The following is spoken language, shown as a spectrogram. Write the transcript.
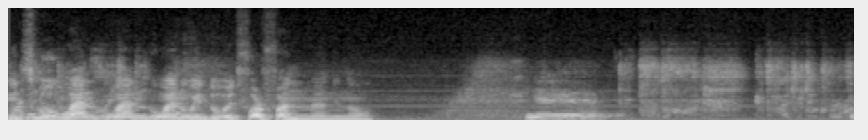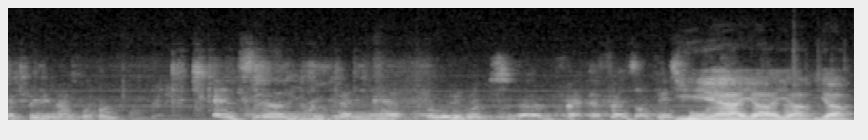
it's cool when when when we do it for fun, man. You know. Yeah, yeah, yeah. It's hydrogen. It's pretty nice for fun. And um, you can have a really good um, fr- uh, friends on Facebook. Yeah, yeah, yeah, yeah.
